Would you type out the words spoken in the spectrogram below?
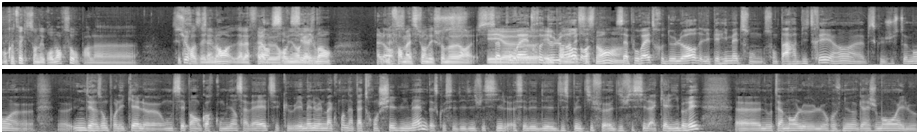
Donc, fait, qui sont des gros morceaux. On parle euh, ces trois éléments, à la fois le revenu d'engagement, la formation des chômeurs et, ça pourrait être euh, de l'ordre. Ça pourrait être de l'ordre. Les périmètres sont, sont pas arbitrés, hein, parce que justement, euh, une des raisons pour lesquelles on ne sait pas encore combien ça va être, c'est que Emmanuel Macron n'a pas tranché lui-même, parce que c'est des difficiles, c'est des, dispositifs difficiles à calibrer, notamment le, revenu d'engagement et le,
